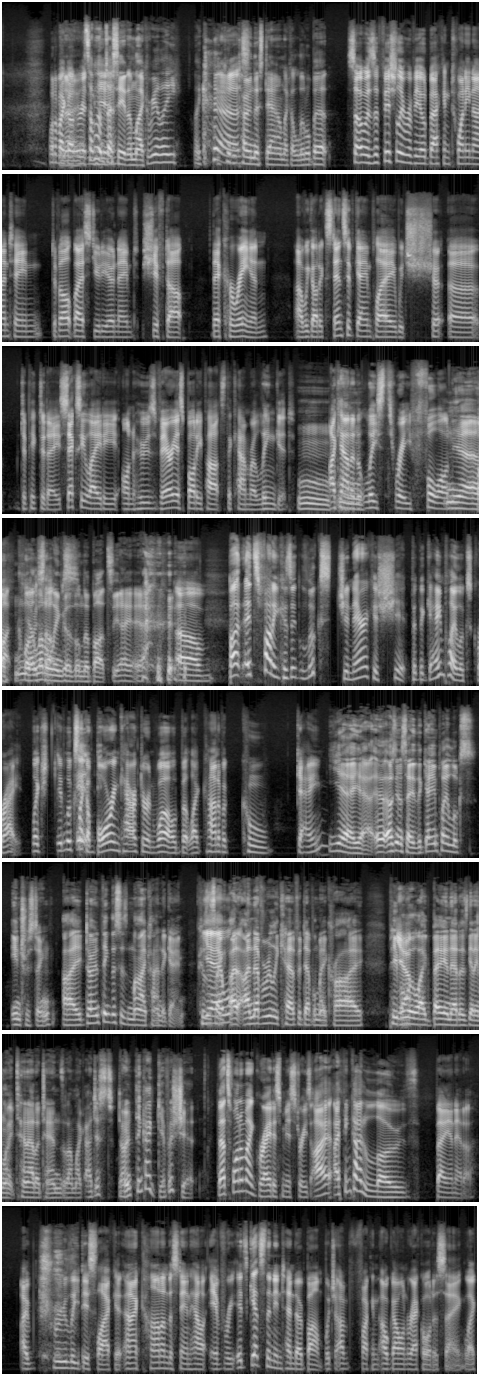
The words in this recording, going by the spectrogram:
What have I You got written Sometimes here? I see it, and I'm like, really? Like, you couldn't tone this down like a little bit? So it was officially revealed back in 2019, developed by a studio named Shift Up. They're Korean. Uh, we got extensive gameplay, which sh- uh, depicted a sexy lady on whose various body parts the camera lingered. I counted at least three full-on Mm, Yeah, butt yeah, a lot of lingers on the butts. Yeah, yeah, yeah. um, but it's funny because it looks generic as shit, but the gameplay looks great. Like it looks like It- a boring character and world, but like kind of a cool game. Yeah, yeah. I was going to say the gameplay looks interesting. I don't think this is my kind of game because Yeah, like, well- I, I never really cared for Devil May Cry. People Yeah. were like Bayonetta's getting like ten out of tens, and I'm like, I just don't think I give a shit. That's one of my greatest mysteries. I, I think I loathe Bayonetta. I truly dislike it, and I can't understand how every it gets the Nintendo bump, which I'm fucking I'll go on record as saying like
